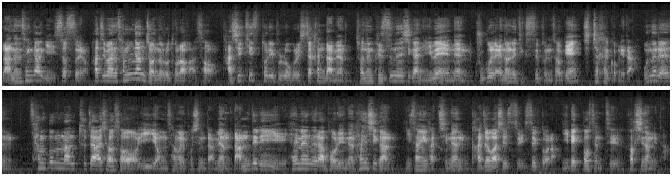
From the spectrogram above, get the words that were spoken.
라는 생각이 있었어요. 하지만 3년 전으로 돌아가서 다시 티스토리 블로그를 시작한다면 저는 글 쓰는 시간 이외에는 구글 애널리틱스 분석에 집착할 겁니다. 오늘은 3분만 투자하셔서 이 영상을 보신다면 남들이 헤매느라 버리는 1시간 이상의 가치는 가져가실 수 있을 거라 200% 확신합니다.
